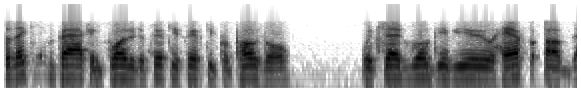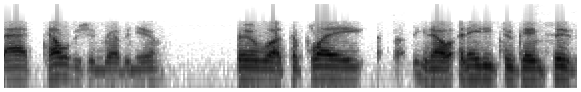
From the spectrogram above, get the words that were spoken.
So they came back and floated a 50-50 proposal, which said we'll give you half of that television revenue to uh, to play, you know, an 82 game season,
